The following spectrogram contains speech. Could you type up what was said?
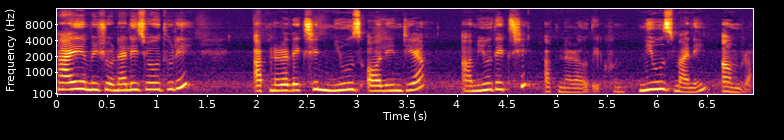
হাই আমি সোনালি চৌধুরী। আপনারা দেখছেন নিউজ অল ইন্ডিয়া আমিও দেখছি, আপনারাও দেখুন। নিউজ মানেই আমরা।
